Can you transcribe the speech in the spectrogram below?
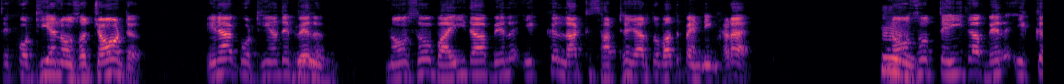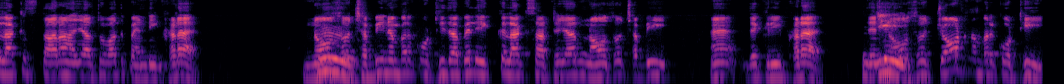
ਤੇ ਕੋਠੀ ਹੈ 964 ਇਹਨਾਂ ਕੋਠੀਆਂ ਦੇ ਬਿੱਲ ਹੂੰ। 922 ਦਾ ਬਿੱਲ 1 ਲੱਖ 60 ਹਜ਼ਾਰ ਤੋਂ ਵੱਧ ਪੈਂਡਿੰਗ ਖੜਾ ਹੈ। ਹੂੰ। 923 ਦਾ ਬਿੱਲ 1 ਲੱਖ 17 ਹਜ਼ਾਰ ਤੋਂ ਵੱਧ ਪੈਂਡਿੰਗ ਖੜਾ ਹੈ। 926 ਨੰਬਰ ਕੋਠੀ ਦਾ ਬਿੱਲ 1 ਲੱਖ 60 ਹਜ਼ਾਰ 926 ਹੈ ਦੇ ਕਰੀਬ ਖੜਾ ਹੈ। ਤੇ ਜੀ। 964 ਨੰਬਰ ਕੋਠੀ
